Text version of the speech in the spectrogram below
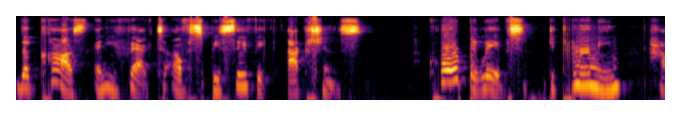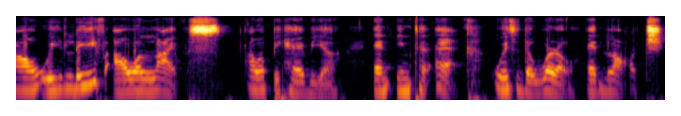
the cause and effect of specific actions. Core beliefs determine how we live our lives, our behavior, and interact with the world at large.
